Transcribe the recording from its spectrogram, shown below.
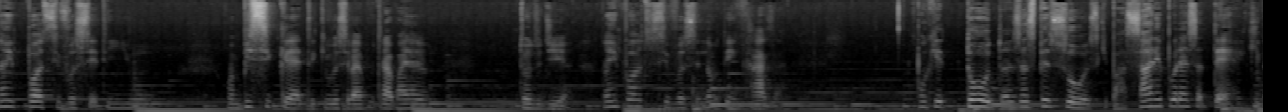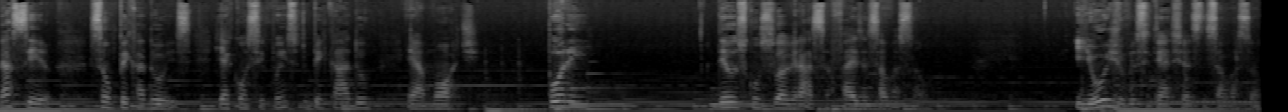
Não importa se você tem um, uma bicicleta que você vai para o trabalho todo dia. Não importa se você não tem casa. Porque todas as pessoas que passarem por essa terra, que nasceram, são pecadores, e a consequência do pecado é a morte. Porém, Deus, com sua graça, faz a salvação. E hoje você tem a chance de salvação.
